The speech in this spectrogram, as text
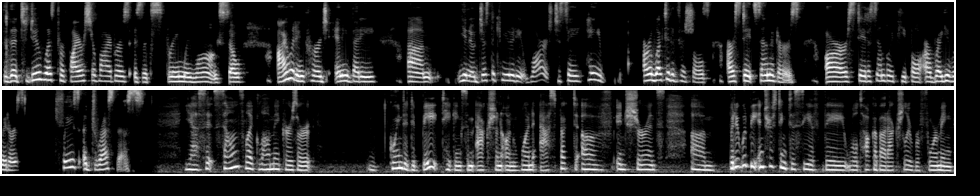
the to do list for fire survivors is extremely long. So I would encourage anybody, um, you know, just the community at large to say, hey, our elected officials, our state senators, our state assembly people, our regulators, please address this. Yes, it sounds like lawmakers are going to debate taking some action on one aspect of insurance, um, but it would be interesting to see if they will talk about actually reforming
